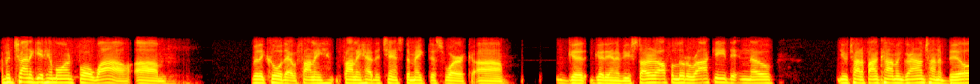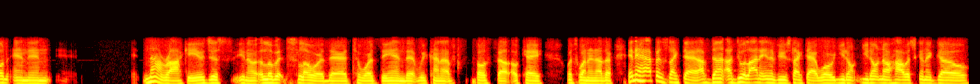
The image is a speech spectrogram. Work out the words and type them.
I've been trying to get him on for a while. Um, really cool that we finally finally had the chance to make this work. Uh, good good interview. Started off a little rocky. Didn't know you were trying to find common ground, trying to build, and then not rocky. It was just you know a little bit slower there towards the end that we kind of both felt okay with one another. And it happens like that. I've done I do a lot of interviews like that where you don't you don't know how it's going to go.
